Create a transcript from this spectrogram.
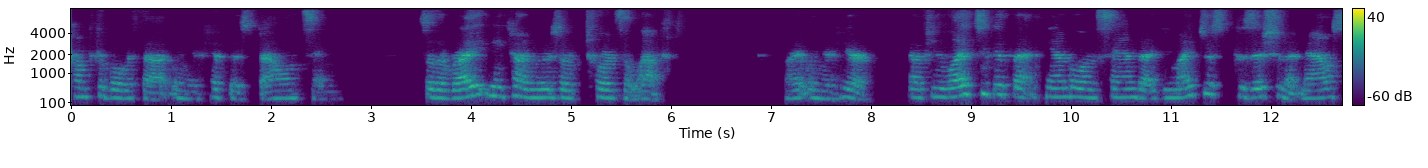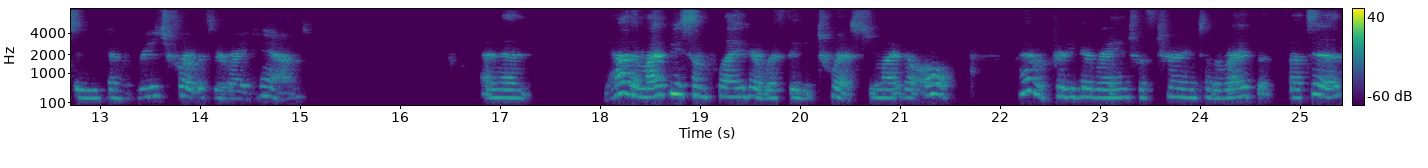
comfortable with that when your hip is balancing. So the right knee kind of moves towards the left, right, when you're here. Now, if you like to get that handle on the sandbag, you might just position it now so you can reach for it with your right hand. And then, yeah, there might be some play here with the twist. You might go, oh, I have a pretty good range with turning to the right, but that's it.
